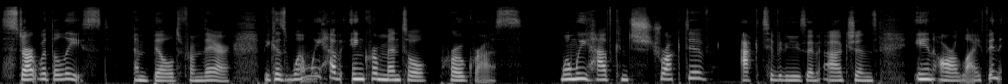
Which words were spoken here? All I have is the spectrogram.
Start with the least and build from there. Because when we have incremental progress, when we have constructive activities and actions in our life, in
